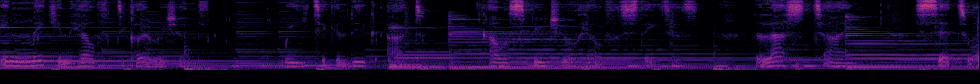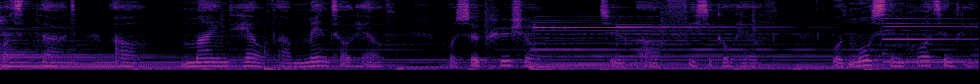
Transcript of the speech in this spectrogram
In making health declarations, we take a look at our spiritual health status. The last time said to us that our mind health, our mental health was so crucial to our physical health, but most importantly,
